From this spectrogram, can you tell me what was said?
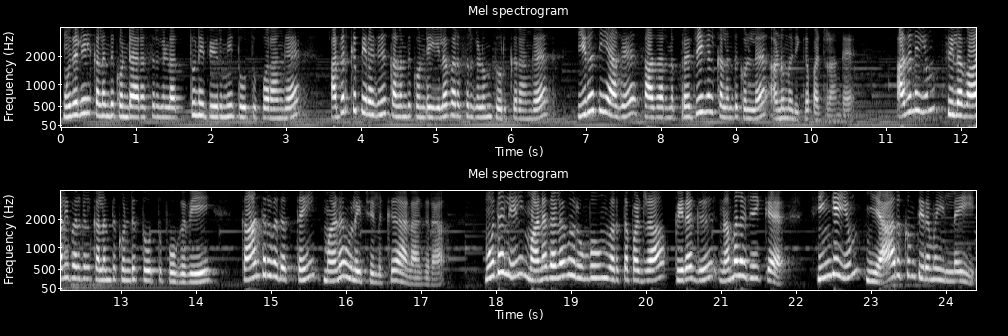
முதலில் கலந்து கொண்ட அரசர்கள் அத்துணை பேருமே தோத்து போறாங்க. அதற்கு பிறகு கலந்து கொண்ட இளவரசர்களும் தோற்கிறாங்க. இறுதியாக சாதாரண பிரஜைகள் கலந்து கொள்ள அனுமதிக்கப்படுறாங்க. அதுலேயும் சில வாலிபர்கள் கலந்து கொண்டு தோத்து போகவே காந்தர்வதத்தை மன உளைச்சலுக்கு ஆளாகிறா. முதலில் மனதளவு ரொம்பவும் வருத்தப்படுறா. பிறகு நம்மளை ஜெயிக்க இங்கேயும் யாருக்கும் திறமை இல்லை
